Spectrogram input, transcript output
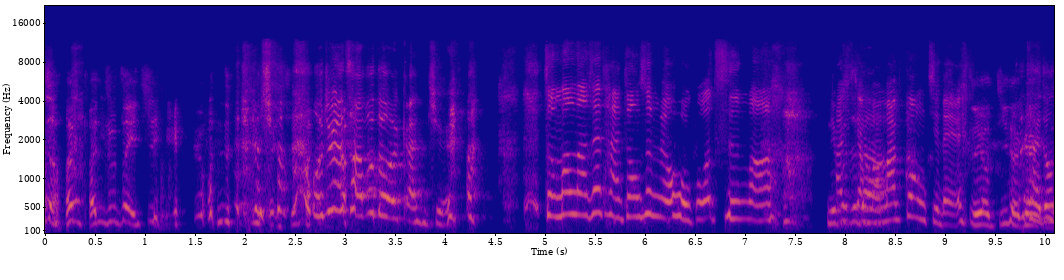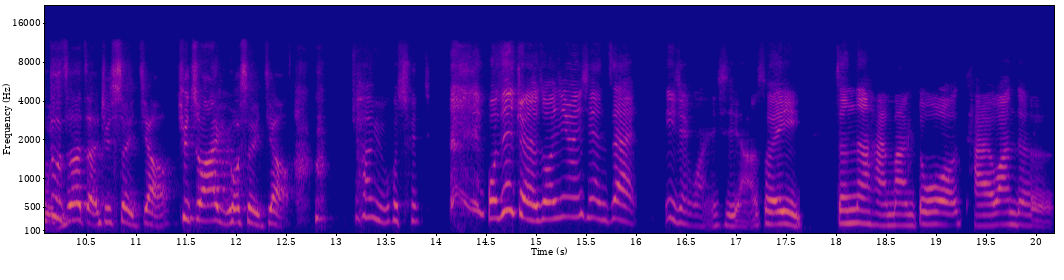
怎么喷出这一句？我觉得差不多的感觉。怎么了？在台中是没有火锅吃吗？你不知道？妈妈供起来，只有鸡腿。台中肚子饿，只能去睡觉，去抓鱼或睡觉，抓鱼或睡觉。我是觉得说，因为现在疫情关系啊，所以真的还蛮多台湾的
